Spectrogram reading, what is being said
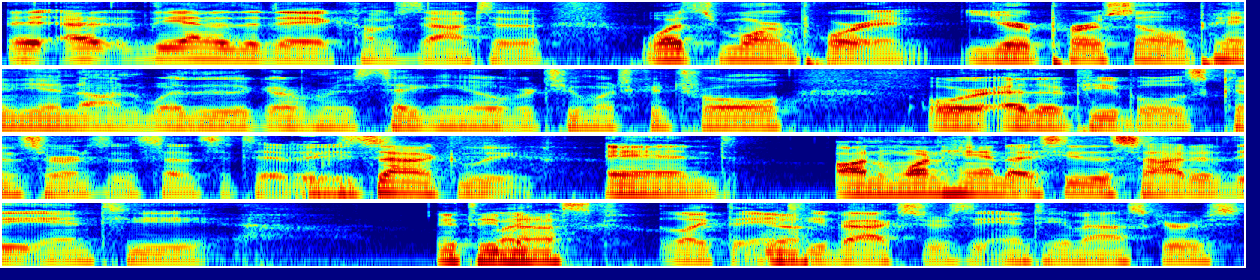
It, at the end of the day, it comes down to what's more important: your personal opinion on whether the government is taking over too much control, or other people's concerns and sensitivities. Exactly. And on one hand, I see the side of the anti Anti-mask. like the anti-vaxxers, the anti-maskers.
